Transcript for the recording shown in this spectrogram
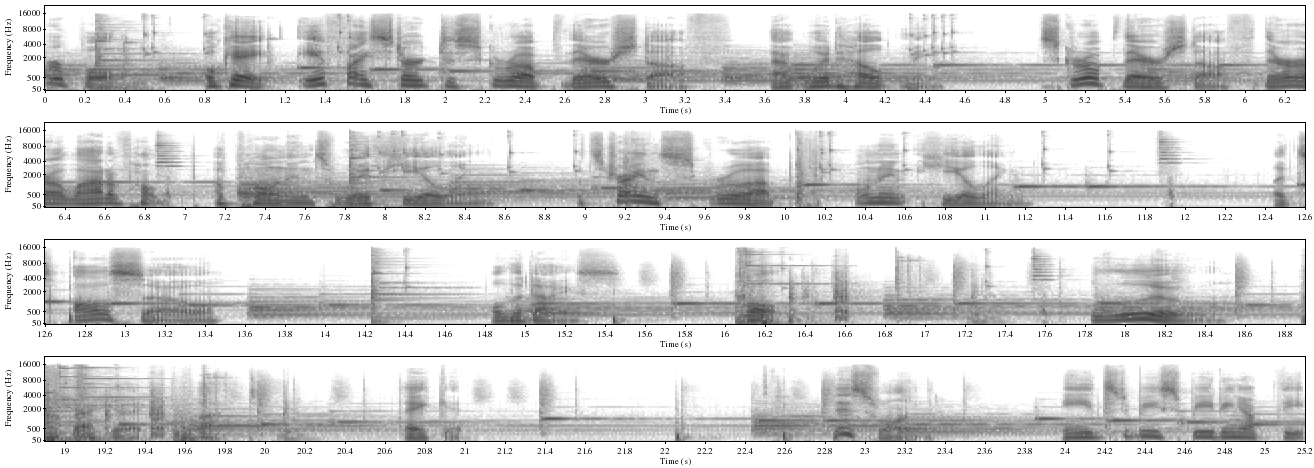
Purple. Okay, if I start to screw up their stuff, that would help me. Screw up their stuff. There are a lot of opponents with healing. Let's try and screw up opponent healing. Let's also roll the dice. Roll. Blue. Not that good, but take it. This one needs to be speeding up the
